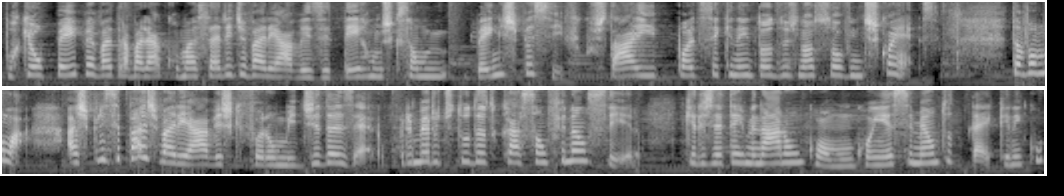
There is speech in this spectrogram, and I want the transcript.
porque o paper vai trabalhar com uma série de variáveis e termos que são bem específicos, tá? E pode ser que nem todos os nossos ouvintes conhecem. Então vamos lá. As principais variáveis que foram medidas eram, primeiro de tudo, educação financeira, que eles determinaram como um conhecimento técnico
